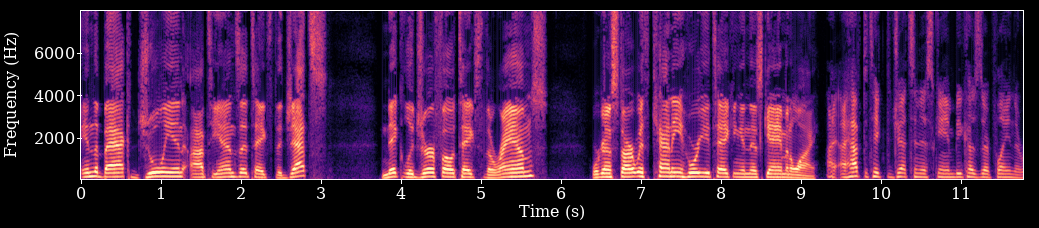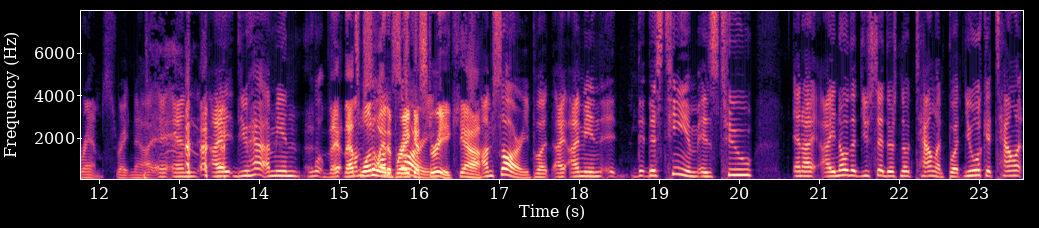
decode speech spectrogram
In the back, Julian Atienza takes the Jets. Nick Legerfo takes the Rams. We're going to start with Kenny. Who are you taking in this game and why? I, I have to take the Jets in this game because they're playing the Rams right now, and, and I do you have. I mean, well, That- that's I'm one so- way I'm to break a streak. Yeah. I'm sorry, but I, I mean, it, th- this team is too. And I, I know that you said there's no talent, but you look at talent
